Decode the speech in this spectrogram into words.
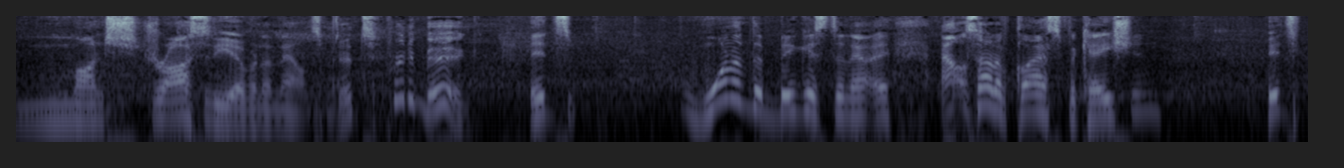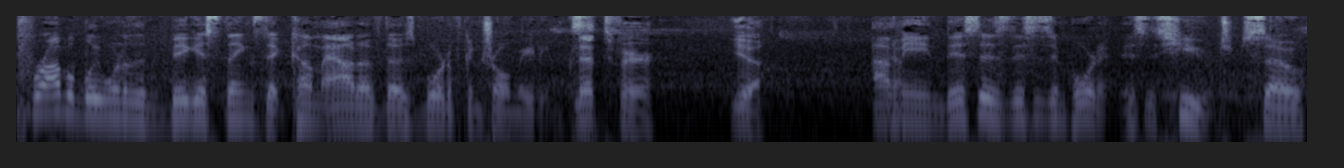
monstrosity of an announcement. It's pretty big. It's one of the biggest annou- outside of classification. It's probably one of the biggest things that come out of those board of control meetings. That's fair. Yeah. I mean, this is this is important. This is huge. So,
